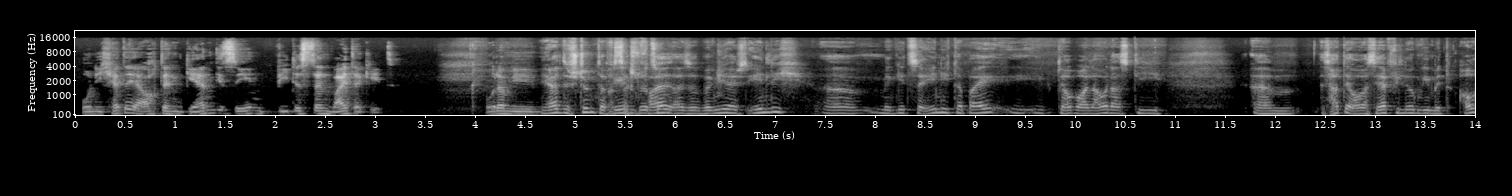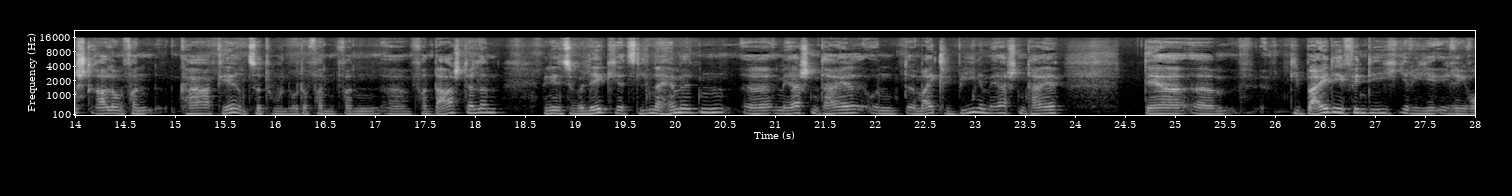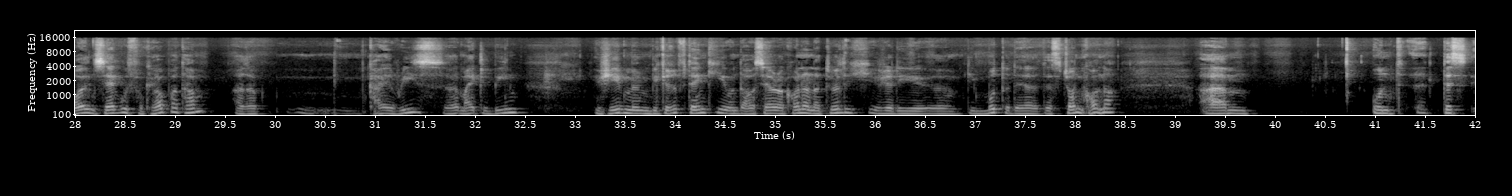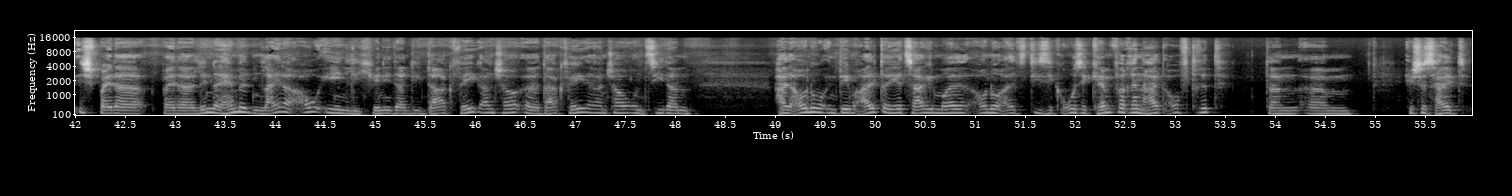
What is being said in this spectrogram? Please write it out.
Und ich hätte ja auch denn gern gesehen, wie das denn weitergeht. Oder wie? Ja, das stimmt auf jeden Fall. Also bei mir ist es ähnlich. Äh, mir geht es ja ähnlich dabei. Ich glaube auch, dass die, ähm, es hat ja auch sehr viel irgendwie mit Ausstrahlung von Charakteren zu tun oder von, von, äh, von Darstellern wenn ich jetzt überlege, jetzt Linda Hamilton äh, im ersten Teil und äh, Michael Bean im ersten Teil, der, ähm, die beide, finde ich, ihre, ihre Rollen sehr gut verkörpert haben. Also Kyle Reese, Michael Bean, ist eben im Begriff, denke ich, und auch Sarah Connor natürlich, ist ja die, äh, die Mutter der, des John Connor. Ähm, und äh, das ist bei der, bei der Linda Hamilton leider auch ähnlich, wenn ich dann die Dark Fate anschaue, äh, Dark Fate anschaue und sie dann halt auch nur in dem Alter, jetzt sage ich mal, auch nur als diese große Kämpferin halt auftritt, dann ähm, ist es halt,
